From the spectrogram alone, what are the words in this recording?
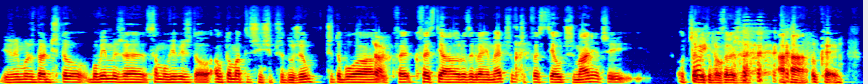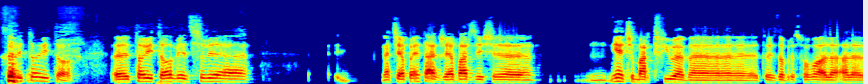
jeżeli możesz czy to, bo wiemy, że sam mówiłeś, że to automatycznie się przedłużył. Czy to była Tak. kwe, kwestia rozegrania meczów, czy kwestia utrzymania, czy od To czego i to było to. zależne? Aha, okej. To i to, i to. E, To i to, więc w sumie. Znaczy, ja powiem tak, że ja bardziej się. Nie wiem, czy martwiłem, e, to jest dobre słowo, ale, ale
